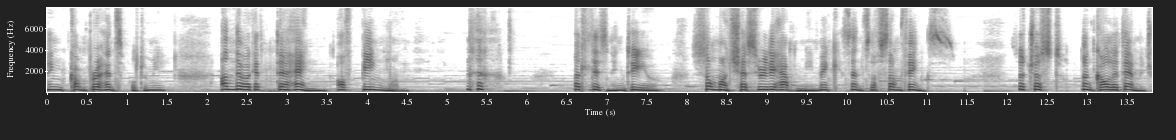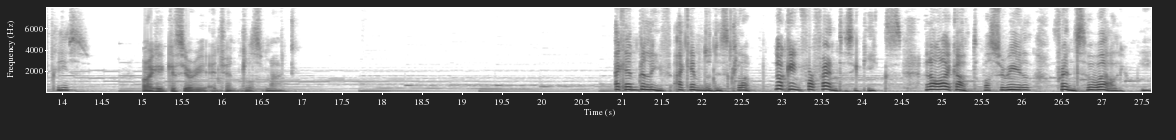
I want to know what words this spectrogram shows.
Incomprehensible to me. I'll never get the hang of being one. but listening to you so much has really helped me make sense of some things. So just don't call it damage, please. Monika gives Yuri a gentle smile. I can't believe I came to this club looking for fantasy geeks, and all I got was real friends who value me.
